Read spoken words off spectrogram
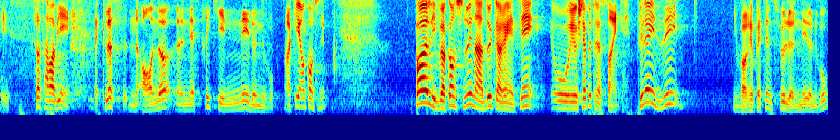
Et ça, ça va bien. Fait que là, on a un esprit qui est né de nouveau. OK, on continue. Paul, il va continuer dans 2 Corinthiens au, au chapitre 5. Puis là, il dit, il va répéter un petit peu le né de nouveau.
